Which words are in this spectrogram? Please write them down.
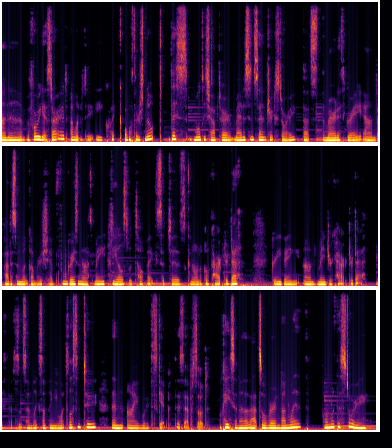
And uh, before we get started, I want to do a quick author's note. This multi chapter, medicine centric story that's the Meredith Grey and Addison Montgomery ship from Grey's Anatomy deals with topics such as canonical character death, grieving, and major character death. If that doesn't sound like something you want to listen to, then I would skip this episode. Okay, so now that that's over and done with, on with the story.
